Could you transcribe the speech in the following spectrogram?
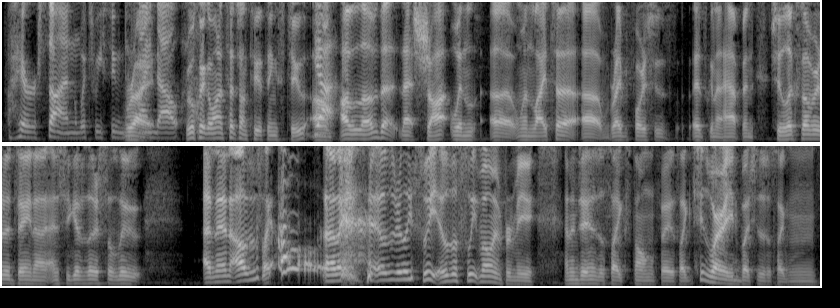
her son, which we soon to find out. Real quick, I want to touch on two things too. Yeah. Um, I love that that shot when uh, when Lyta uh, right before she's it's gonna happen, she looks over to Jayna and she gives her salute, and then I was just like, oh, like, it was really sweet. It was a sweet moment for me. And then Jayna just like stone face, like she's worried, but she's just like, mm.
